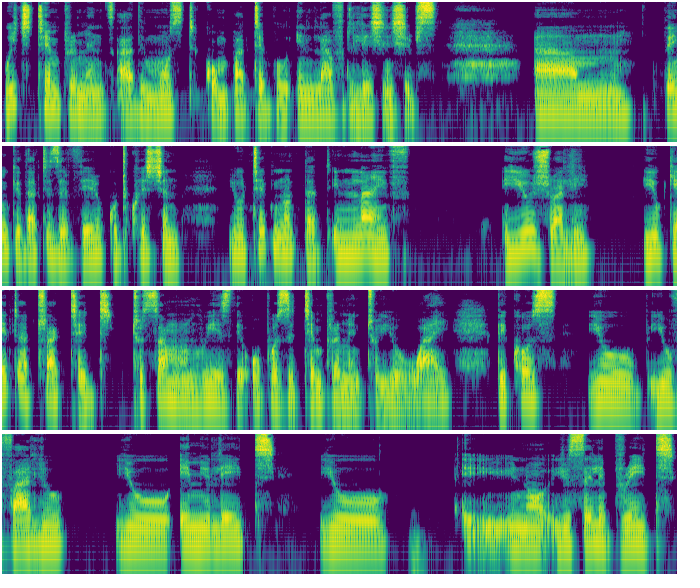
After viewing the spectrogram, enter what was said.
which temperaments are the most compatible in love relationships? Um, thank you. That is a very good question. You take note that in life, usually you get attracted to someone who is the opposite temperament to you. Why? Because you you value, you emulate, you you know, you celebrate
